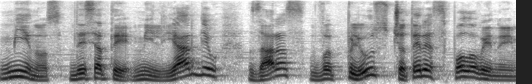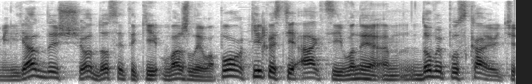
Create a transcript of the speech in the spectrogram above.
мінус 10 мільярдів зараз в плюс 4,5 мільярди, що досить таки важливо. По кількості акцій вони ем, довипускають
